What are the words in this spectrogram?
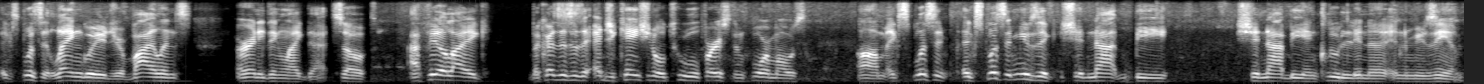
explicit language or violence or anything like that. So, I feel like because this is an educational tool first and foremost, um, explicit explicit music should not be should not be included in the in the museum.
